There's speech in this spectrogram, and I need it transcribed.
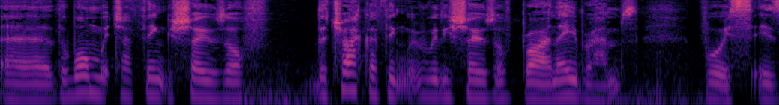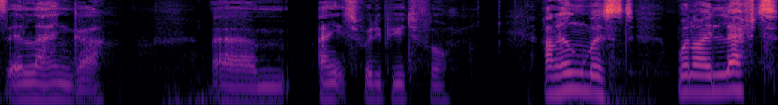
Uh, the one which I think shows off the track I think really shows off Brian Abraham's voice is Elanga, um, and it's really beautiful. And I almost when I left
